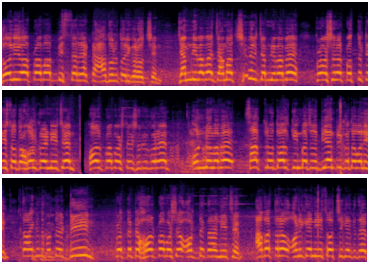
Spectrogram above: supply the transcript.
দলীয় প্রভাব বিস্তারের একটা আদল তৈরি করা হচ্ছে। যেমনিভাবে জামাত শিবির, যেমনিভাবে প্রশাসনের প্রত্যেকটা স্তর দখল করে নিয়েছেন হল প্রবেশ থেকে শুরু করে অন্যভাবে ছাত্র দল কিংবা যদি বিএনপির কথা বলি, তারা কিন্তু প্রত্যেক দিন প্রত্যেকটা হল প্রবেশে অর্ধেক তারা নিয়েছে। আবার তারা অনেকে নিয়েছে হচ্ছে কি যে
